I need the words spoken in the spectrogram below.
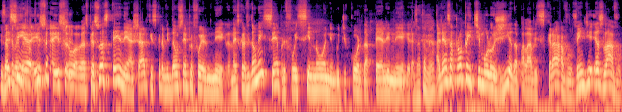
Exatamente. Sim, é, isso é isso. As pessoas tendem a achar que a escravidão sempre foi negra. Né? A escravidão nem sempre foi sinônimo de cor da pele negra. Exatamente. Aliás, a própria etimologia da palavra escravo vem de eslavo.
